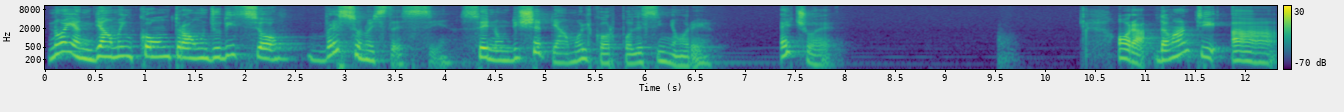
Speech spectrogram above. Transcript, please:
noi andiamo incontro a un giudizio verso noi stessi se non discerniamo il corpo del Signore. E cioè, ora, davanti a,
